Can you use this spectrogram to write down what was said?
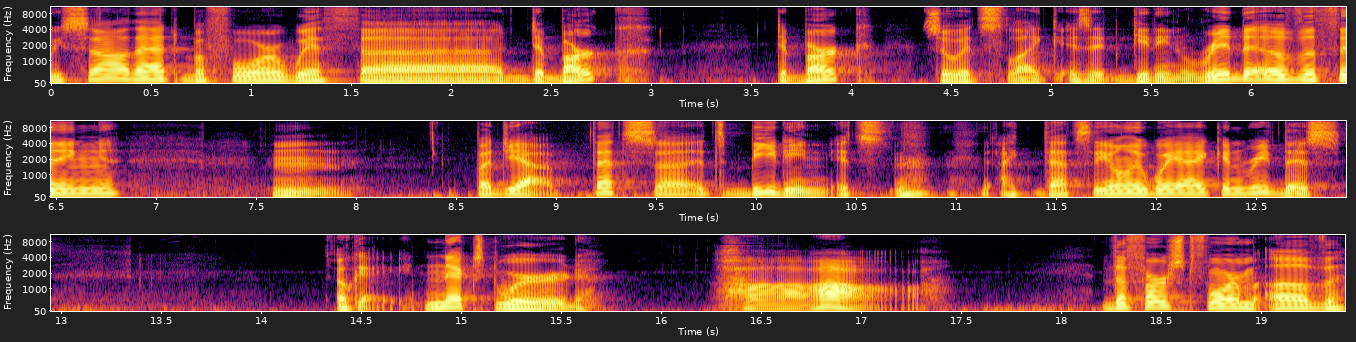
We saw that before with uh, debark. Debark. So it's like, is it getting rid of a thing? Hmm. But yeah, that's uh, it's beating. It's I, that's the only way I can read this. Okay, next word. Ha. The first form of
